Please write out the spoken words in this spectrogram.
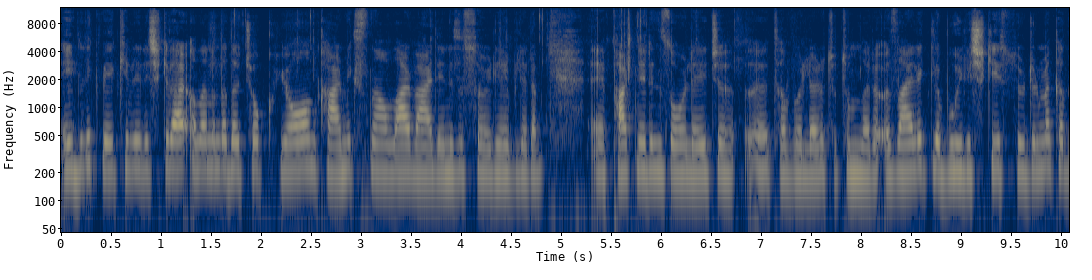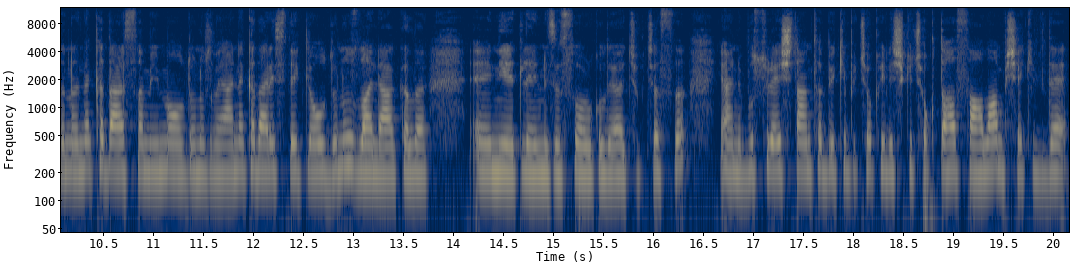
evlilik ve ikili ilişkiler alanında da çok yoğun karmik sınavlar verdiğinizi söyleyebilirim. E, partnerin zorlayıcı e, tavırları, tutumları, özellikle bu ilişkiyi sürdürmek adına ne kadar samimi olduğunuz veya ne kadar istekli olduğunuzla alakalı e, niyetlerinizi sorguluyor açıkçası. Yani bu süreçten tabii ki birçok ilişki çok daha sağlam bir şekilde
